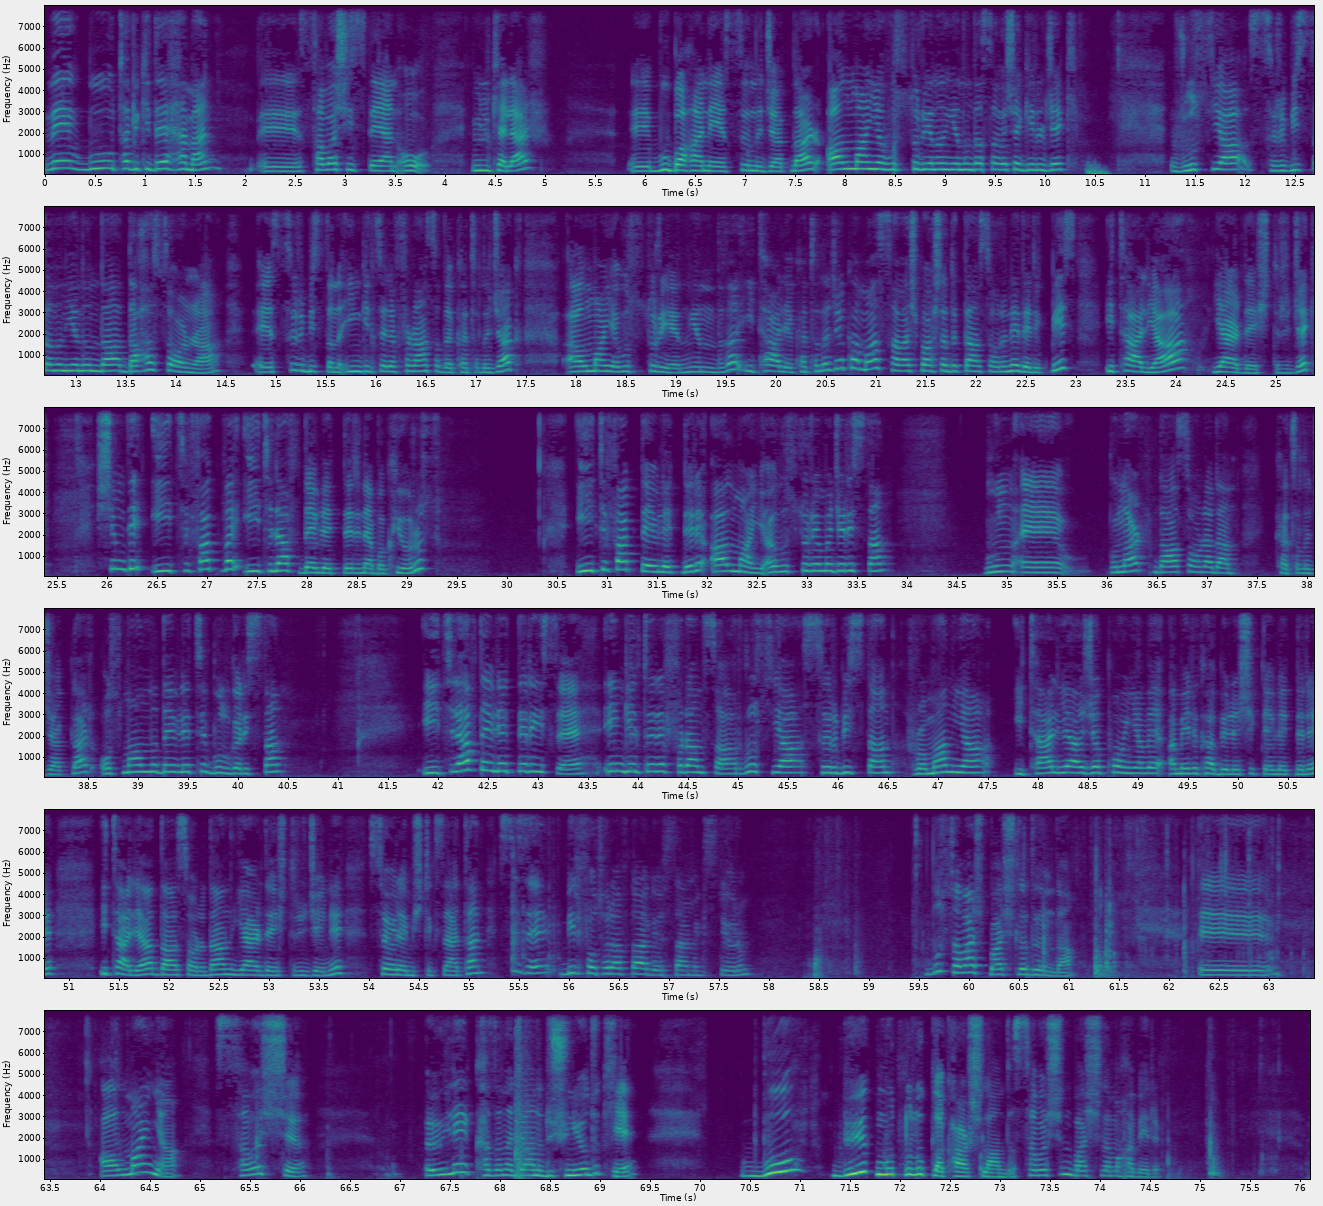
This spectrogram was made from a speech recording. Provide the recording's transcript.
Ve bu tabii ki de hemen e, savaş isteyen o ülkeler e, bu bahaneye sığınacaklar. Almanya Avusturya'nın yanında savaşa girecek. Rusya Sırbistan'ın yanında daha sonra e, Sırbistan'a İngiltere Fransa'da katılacak. Almanya Avusturya'nın yanında da İtalya katılacak ama savaş başladıktan sonra ne dedik biz? İtalya yer değiştirecek. Şimdi ittifak ve itilaf devletlerine bakıyoruz. İttifak devletleri Almanya, Avusturya, Macaristan. Bun, e, bunlar daha sonradan katılacaklar. Osmanlı Devleti, Bulgaristan. İtilaf devletleri ise İngiltere, Fransa, Rusya, Sırbistan, Romanya, İtalya, Japonya ve Amerika Birleşik Devletleri İtalya daha sonradan yer değiştireceğini söylemiştik zaten. Size bir fotoğraf daha göstermek istiyorum. Bu savaş başladığında e, Almanya savaşı öyle kazanacağını düşünüyordu ki bu büyük mutlulukla karşılandı. Savaşın başlama haberi.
